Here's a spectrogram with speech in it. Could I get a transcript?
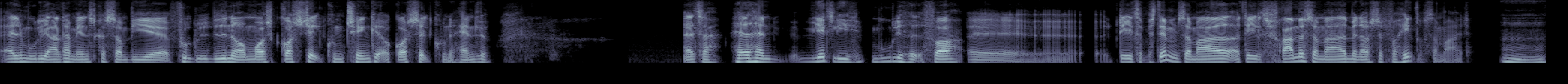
alle mulige andre mennesker, som vi er fuldt ud vidne om, også godt selv kunne tænke og godt selv kunne handle. Altså, havde han virkelig mulighed for øh, dels at bestemme så meget, og dels fremme så meget, men også forhindre så meget? Mm.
